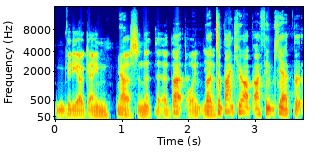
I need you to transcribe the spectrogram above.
video game person at, the, at that but, point. But to back you up, I think yeah, but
